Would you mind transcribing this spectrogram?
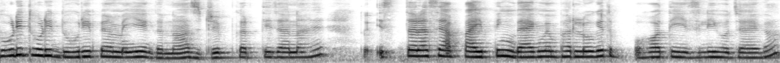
थोड़ी थोड़ी दूरी पे हमें ये गनास ड्रिप करते जाना है। तो इस तरह से आप पाइपिंग बैग में भर लोगे तो बहुत ही ईजिली हो जाएगा।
